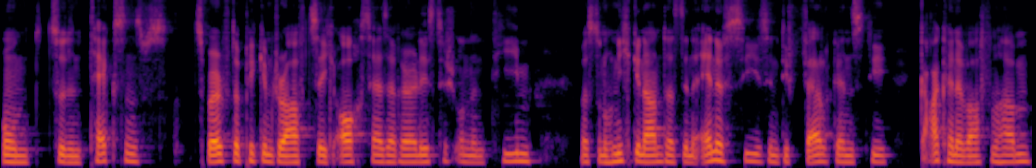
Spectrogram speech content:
Und zu den Texans, 12. Pick im Draft, sehe ich auch sehr, sehr realistisch und ein Team, was du noch nicht genannt hast, in der NFC sind die Falcons, die gar keine Waffen haben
